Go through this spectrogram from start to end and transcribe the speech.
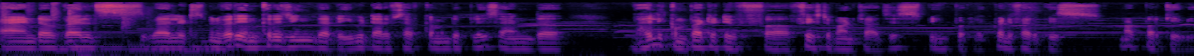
And uh, well, well, it has been very encouraging that EV tariffs have come into place, and uh, highly competitive uh, fixed demand charges being put like 25 rupees not per kVA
